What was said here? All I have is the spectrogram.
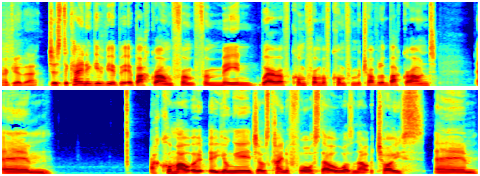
I get that. just to kind of give you a bit of background from from me and where I've come from. I've come from a traveling background. Um, I come out at a young age. I was kind of forced out. It wasn't out of choice. Um,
